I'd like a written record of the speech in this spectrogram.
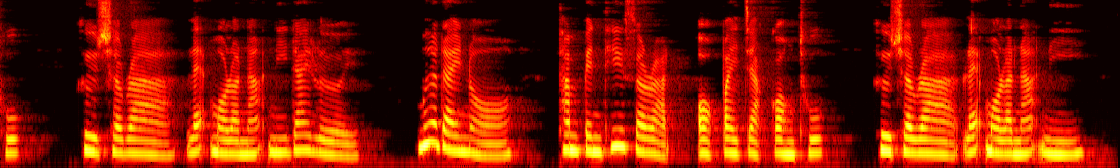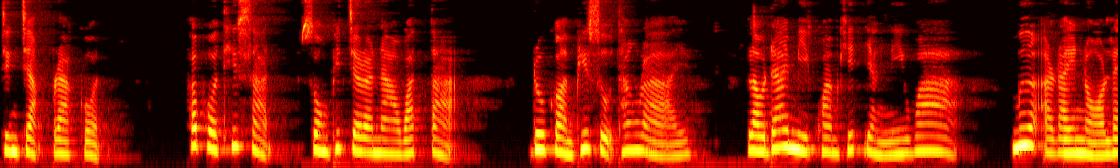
ทุกข์ คือชราและมรณะนี้ได้เลย เมื่อใดหนอทำเป็นที่สลัดออกไปจากกองทุกข์ คือชราและมรณะนี้จึงจักปรากฏ ระโพธิสัตว์ ทรงพิจารณาวัตตะ ดูก่อนพิสุทั้งหลาย เราได้มีความคิดอย่างนี้ว่า เมื่ออะไรหนอแล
